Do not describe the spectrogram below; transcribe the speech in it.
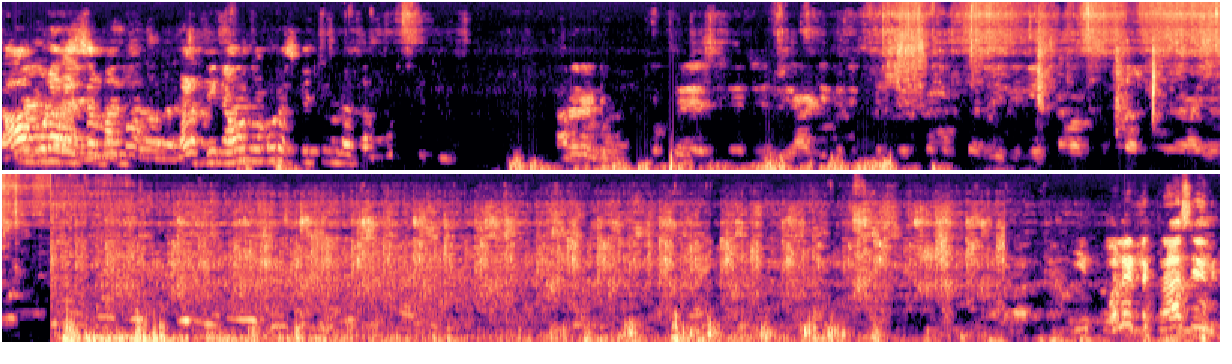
కావు కూడా లేదు సార్ మాకు. దీని అవతల కూడా స్కెచ్ ఉండదు సార్ మూడు స్కెచ్ సరే ఒకసారి ఆడియో డిస్కస్ వాళ్ళు ఉంటారు అయ్యే వాళ్ళు క్రాస్ అయింది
